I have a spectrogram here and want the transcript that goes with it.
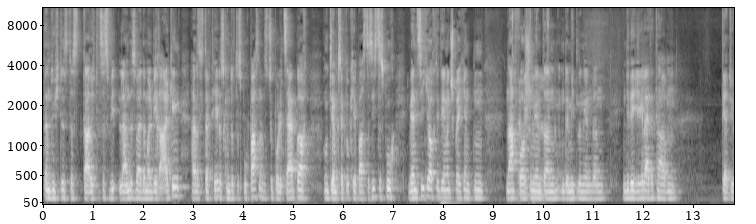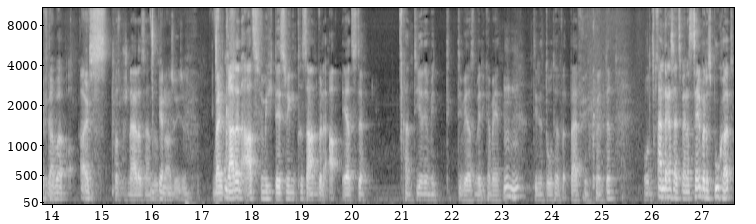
Dann durch das, das, dadurch, dass das landesweit einmal viral ging, hat er sich gedacht, hey, das könnte auf das Buch passen, hat es zur Polizei gebracht und die haben gesagt, okay, passt, das ist das Buch. Werden sicher auch die dementsprechenden Nachforschungen dann und Ermittlungen dann in die Wege geleitet haben. Der dürfte aber als... Was muss Schneider sein? Genau so ist es. Weil gerade ein Arzt für mich deswegen interessant, weil Ärzte hantieren ja mit diversen Medikamenten, die den Tod herbeiführen könnten. Und Andererseits, wenn er selber das Buch hat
